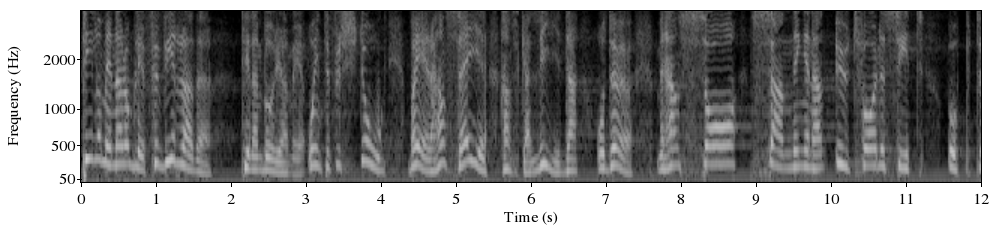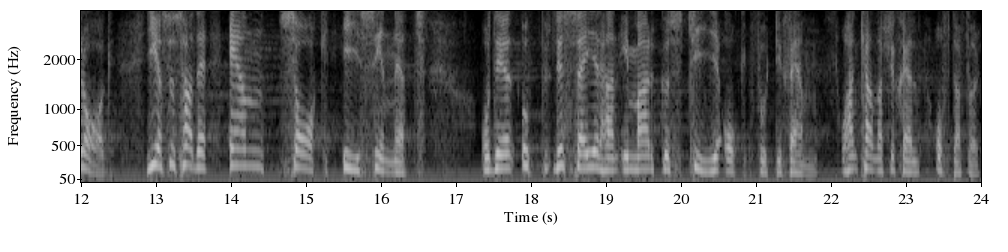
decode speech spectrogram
till och med när de blev förvirrade. till en början med och inte förstod vad är det han säger, han ska lida och dö. Men han sa sanningen, han utförde sitt uppdrag. Jesus hade en sak i sinnet och det, upp, det säger han i Markus 10 och 45. Och han kallar sig själv ofta för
